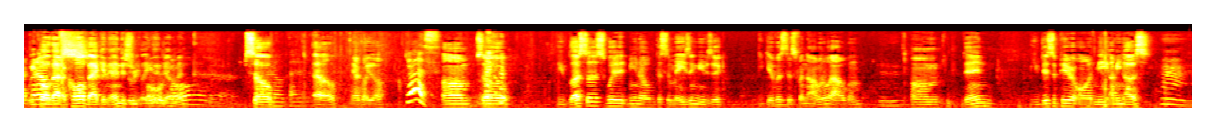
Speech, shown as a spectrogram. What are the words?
But, call um, that a callback in the industry, ladies and gentlemen. I don't know So, what that is. L, may I call you L? Yes. Um, so you bless us with you know this amazing music. You give us this phenomenal album. Hmm Um, then you disappear on me. I mean us, Hmm.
